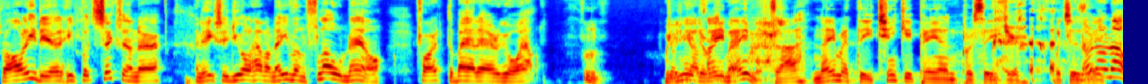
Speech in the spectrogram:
So all he did, he put six in there, and he said, "You'll have an even flow now for it, the bad air to go out." Hmm. Well, you you need gotta to it. rename it, Si. Name it the Chinky Pan procedure, which is No, a, no, no.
